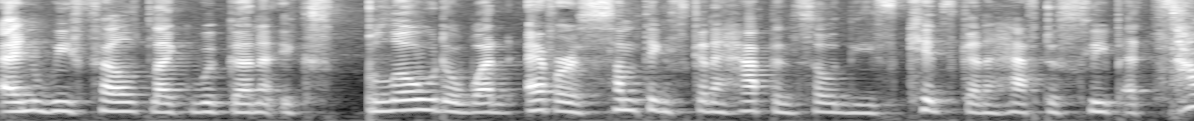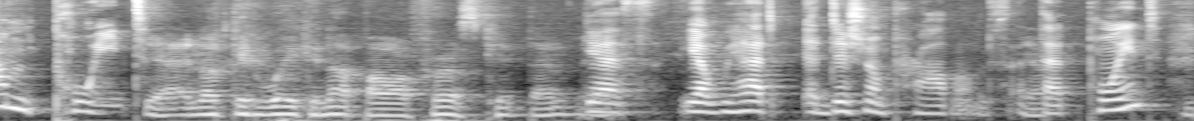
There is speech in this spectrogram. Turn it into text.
And we felt like we're gonna explode or whatever. Something's gonna happen. So these kids gonna have to sleep at some point. Yeah, and not get waken up. Our first kid, then. Yeah. Yes. Yeah, we had additional problems at Yeah. that point. Mm.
